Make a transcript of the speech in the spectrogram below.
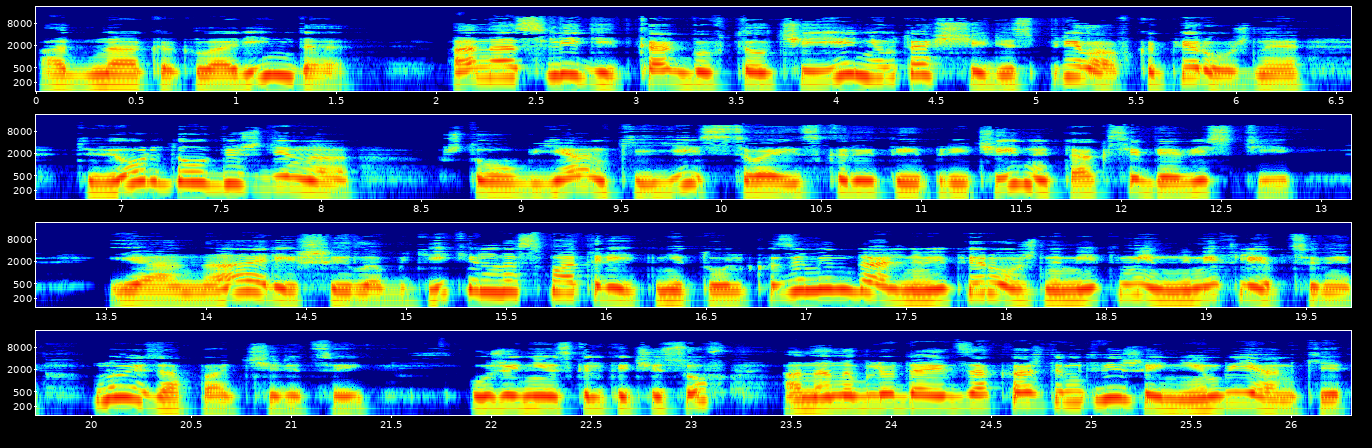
Однако Кларинда, Она следит, как бы в толчее не утащили с прилавка пирожное. Твердо убеждена, что у Бьянки есть свои скрытые причины так себя вести. И она решила бдительно смотреть не только за миндальными пирожными и тминными хлебцами, но и за падчерицей. Уже несколько часов она наблюдает за каждым движением Бьянки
